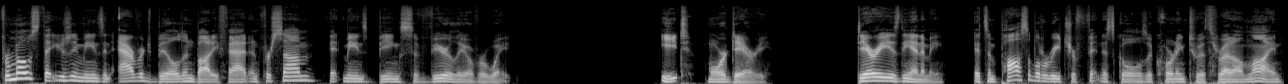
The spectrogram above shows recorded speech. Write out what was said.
For most, that usually means an average build and body fat, and for some, it means being severely overweight. Eat more dairy. Dairy is the enemy. It's impossible to reach your fitness goals according to a thread online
